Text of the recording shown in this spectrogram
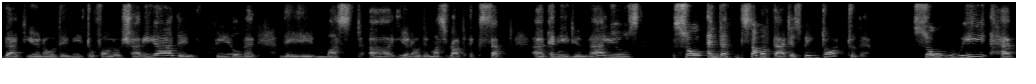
that you know they need to follow sharia. They feel that they must uh, you know they must not accept uh, canadian values. So and that some of that is being taught to them so we have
